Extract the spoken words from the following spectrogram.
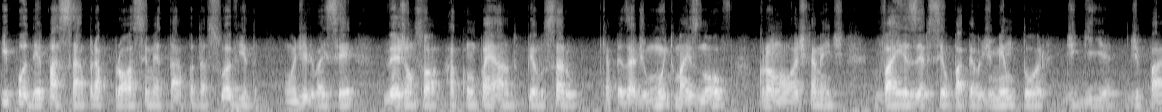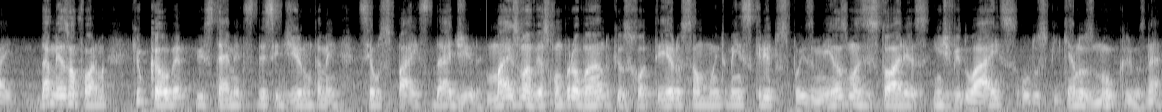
e poder passar para a próxima etapa da sua vida, onde ele vai ser, vejam só, acompanhado pelo Saru, que apesar de muito mais novo, cronologicamente, vai exercer o papel de mentor, de guia, de pai, da mesma forma que o Culber e o Stamets decidiram também ser os pais da Adira. Mais uma vez comprovando que os roteiros são muito bem escritos, pois mesmo as histórias individuais ou dos pequenos núcleos, né,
